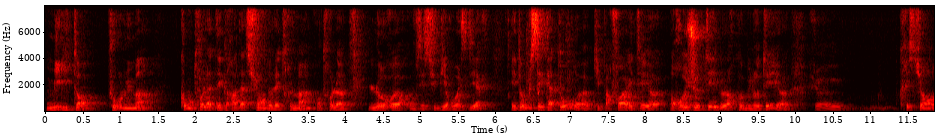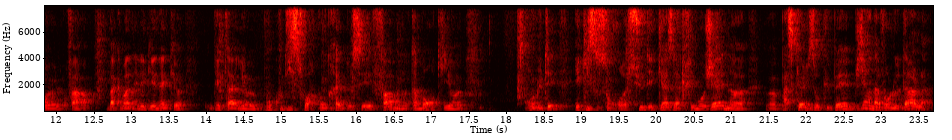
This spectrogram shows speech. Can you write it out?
militants pour l'humain, contre la dégradation de l'être humain, contre l'horreur qu'on faisait subir au SDF. Et donc ces cathos, euh, qui parfois étaient euh, rejetés de leur communauté, euh, Christian, enfin Bachmann et les Guénec détaillent beaucoup d'histoires concrètes de ces femmes notamment qui ont lutté et qui se sont reçues des gaz lacrymogènes parce qu'elles occupaient bien avant le DAL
